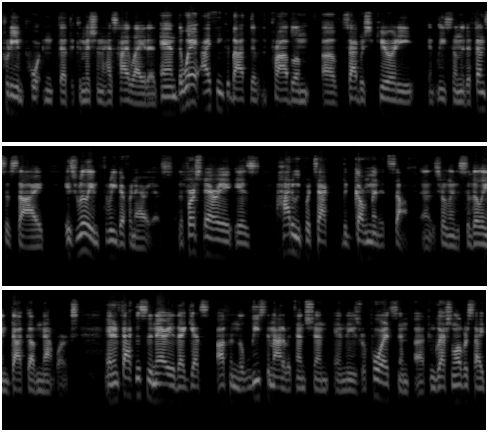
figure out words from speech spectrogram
pretty important that the commission has highlighted. And the way I think about the, the problem of cybersecurity, at least on the defensive side, is really in three different areas. The first area is how do we protect the government itself, uh, certainly the civilian.gov networks. And in fact, this is an area that gets often the least amount of attention in these reports and uh, congressional oversight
